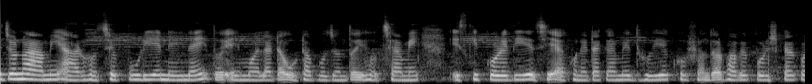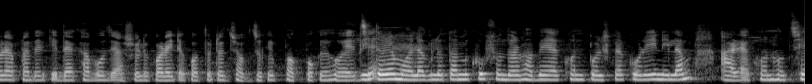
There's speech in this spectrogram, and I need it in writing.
এজন্য আমি আর হচ্ছে পুড়িয়ে নেই নাই। তো এই ময়লাটা ওঠা পর্যন্তই হচ্ছে আমি স্কিপ করে দিয়েছি। এখন এটাকে আমি ধুয়ে খুব সুন্দরভাবে পরিষ্কার করে আপনাদেরকে দেখাবো যে আসলে কড়াইটা কতটা ঝকঝকে ফকফকে হয়েছে। ভিতরের ময়লাগুলো তো আমি খুব সুন্দরভাবে এখন পরিষ্কার করেই নিলাম। আর এখন হচ্ছে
